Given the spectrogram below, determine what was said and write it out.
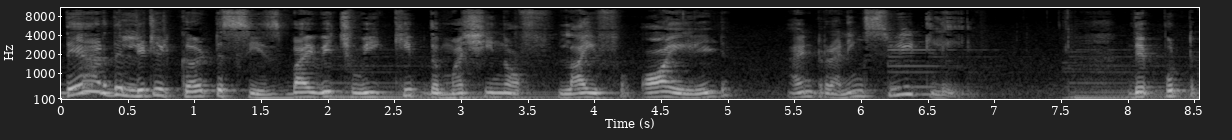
They are the little courtesies by which we keep the machine of life oiled and running sweetly. They put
